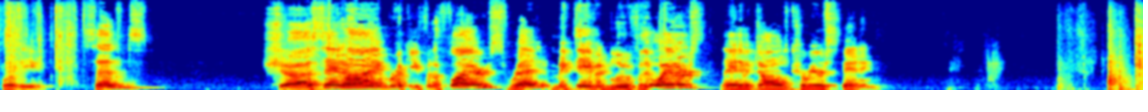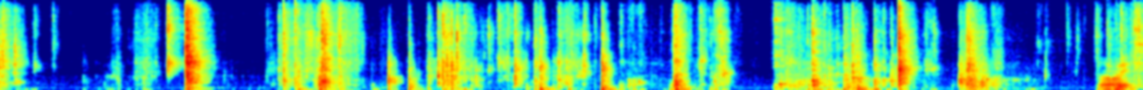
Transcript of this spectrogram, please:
for the Sens. Uh, Sanheim rookie for the Flyers, red. McDavid blue for the Oilers. Lanny McDonald career spanning. All right.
